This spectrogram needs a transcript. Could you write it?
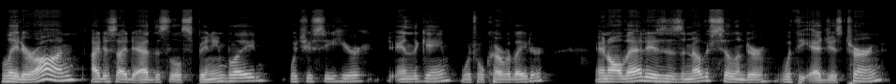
Later on, I decided to add this little spinning blade, which you see here in the game, which we'll cover later. And all that is is another cylinder with the edges turned,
